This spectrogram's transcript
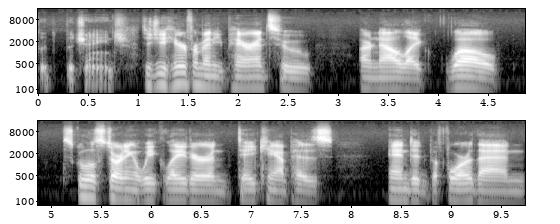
the, the change. Did you hear from any parents who are now like, whoa, school's starting a week later and day camp has ended before then?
